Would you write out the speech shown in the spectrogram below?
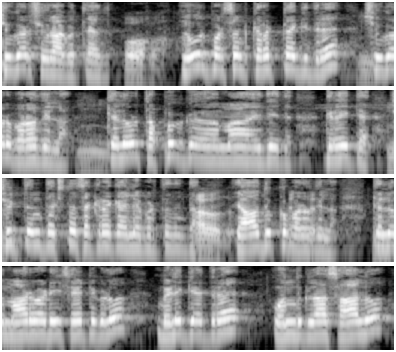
ಶುಗರ್ ಶುರು ಆಗುತ್ತೆ ಅದು. ಓಹೋ. ನೂರು ಪರ್ಸೆಂಟ್ ಕರೆಕ್ಟ್ ಆಗಿದ್ರೆ ಶುಗರ್ ಬರೋದಿಲ್ಲ. ಕೆಲವರು ತಪ್ಪು ಮಾ ಇದಿದೆ ಗ್ರಹಿಕೆ. ಸ್ವಿಟ್ ತಂದ ತಕ್ಷಣ ಸಕ್ಕರೆ ಕಾಯಿಲೆ ಬರ್ತದೆ ಅಂತ. ಯಾವುದಕ್ಕೂ ಬರೋದಿಲ್ಲ. ಕೆಲವು ಮಾರ್ವಾಡಿ ಸೇಟುಗಳು ಬೆಳಿಗ್ಗೆ ಎದ್ರೆ ಒಂದು ಗ್ಲಾಸ್ ಹಾಲು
